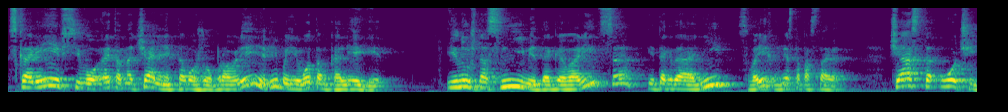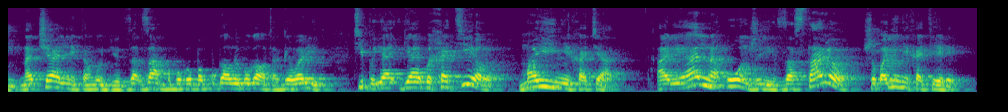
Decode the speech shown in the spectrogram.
Скорее всего, это начальник того же управления, либо его там коллеги. И нужно с ними договориться, и тогда они своих на место поставят. Часто очень начальник, там, зам бухгалтер, бухгалтер говорит, типа, я, я бы хотел, мои не хотят. А реально он же их заставил, чтобы они не хотели.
